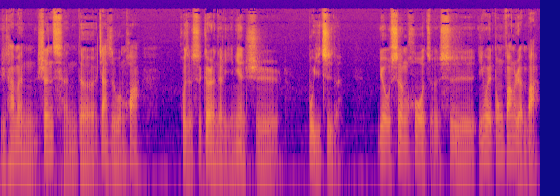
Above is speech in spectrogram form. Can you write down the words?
与他们深层的价值文化，或者是个人的理念是不一致的，又甚或者是因为东方人吧，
